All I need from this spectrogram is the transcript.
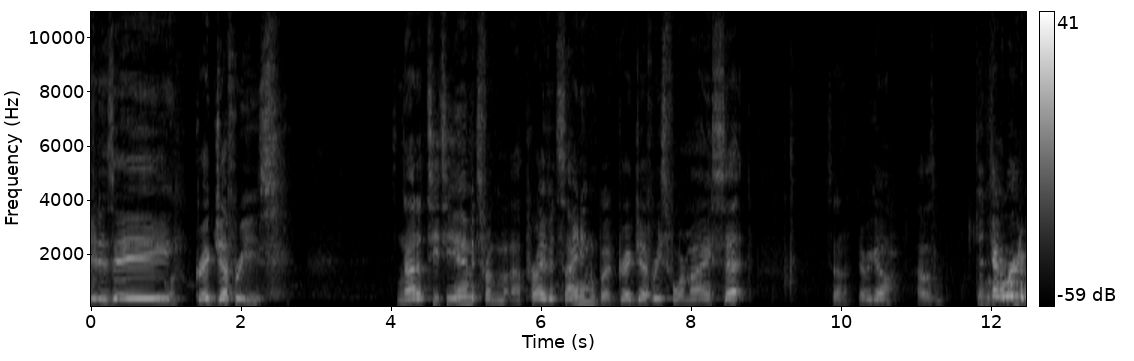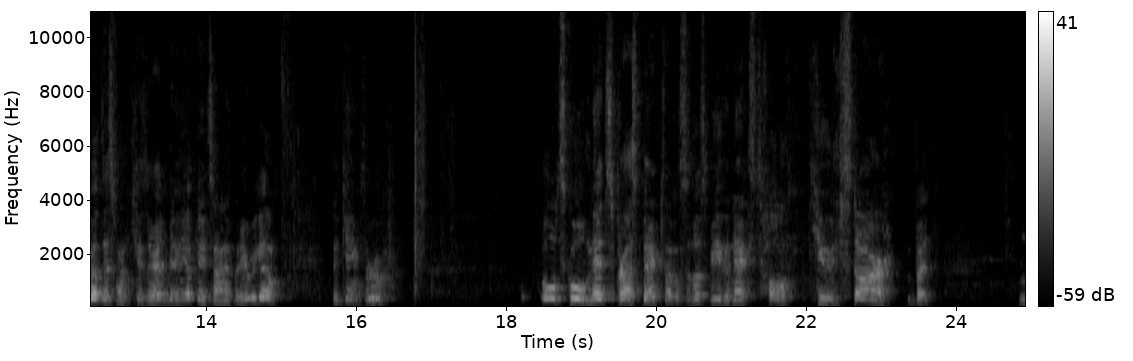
It is a Gregg Jefferies. It's not a TTM, it's from a private signing, but Gregg Jefferies for my set. So, there we go. I was getting kind of worried about this one because there hadn't been any updates on it, but here we go. They came through. Old school Mets prospect that was supposed to be the next whole huge star, but I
